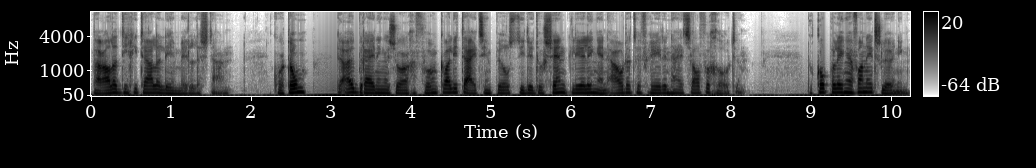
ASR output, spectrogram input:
waar alle digitale leermiddelen staan. Kortom, de uitbreidingen zorgen voor een kwaliteitsimpuls die de docent, leerling en oudertevredenheid zal vergroten. De koppelingen van It's Learning,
